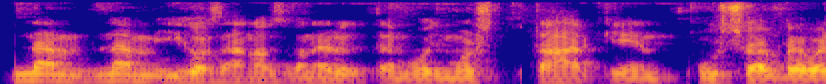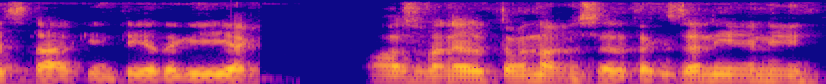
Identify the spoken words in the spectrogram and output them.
Nem, nem igazán az van előttem, hogy most sztárként fussak be, vagy sztárként érdegéljek. az van előttem, hogy nagyon szeretek zenélni,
